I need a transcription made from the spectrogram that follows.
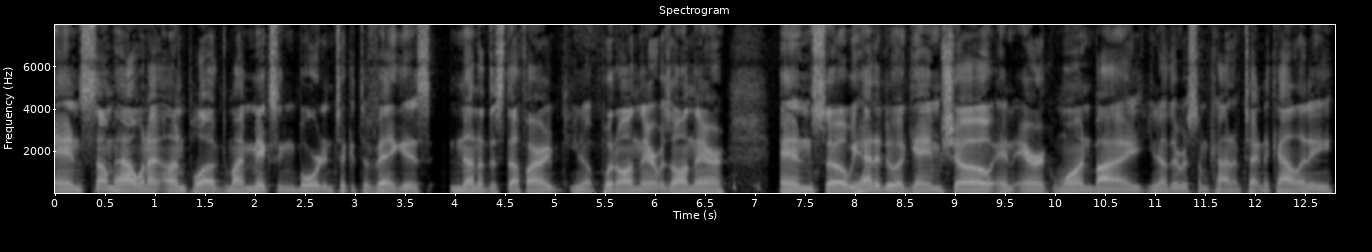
And somehow, when I unplugged my mixing board and took it to Vegas, none of the stuff I you know put on there was on there. And so we had to do a game show, and Erik won by you know there was some kind of technicality,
